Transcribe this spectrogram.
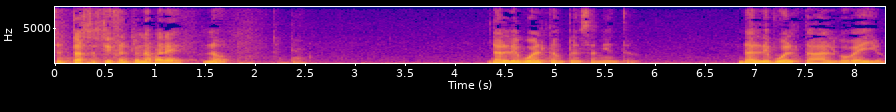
¿Sentarse así frente a una pared? No. Darle vuelta a un pensamiento. Darle vuelta a algo bello.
